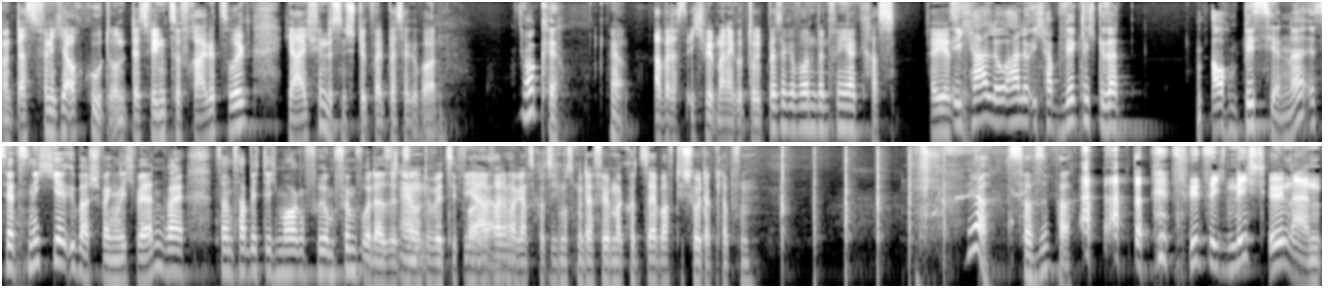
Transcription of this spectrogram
Und das finde ich ja auch gut. Und deswegen zur Frage zurück. Ja, ich finde es ein Stück weit besser geworden. Okay. Ja. Aber dass ich mit meiner Geduld besser geworden bin, finde ich ja krass. Hey, jetzt, Ich, hallo, hallo, ich habe wirklich gesagt, auch ein bisschen, ne? Ist jetzt nicht hier überschwänglich werden, weil sonst habe ich dich morgen früh um 5 Uhr da sitzen ähm, und du willst die Folge Ja, warte mal ganz kurz. Ich muss mir dafür mal kurz selber auf die Schulter klopfen. Ja, ist doch super. Das fühlt sich nicht schön an.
